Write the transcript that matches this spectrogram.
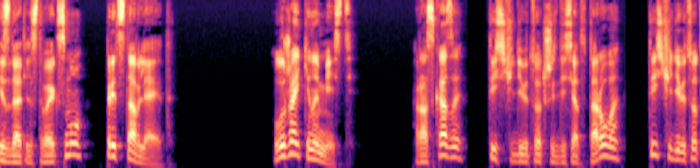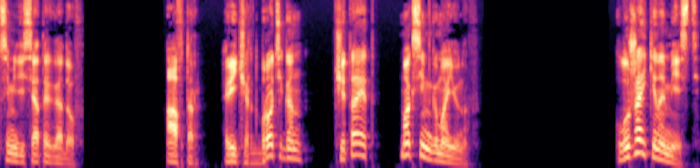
Издательство «Эксмо» представляет Лужайкина месть. Рассказы 1962-1970-х годов. Автор Ричард Бротиган читает Максим Гамаюнов. Лужайкина месть.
